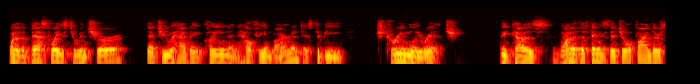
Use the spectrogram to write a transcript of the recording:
one of the best ways to ensure that you have a clean and healthy environment is to be extremely rich because one of the things that you'll find there's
